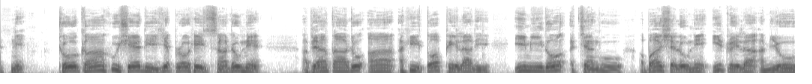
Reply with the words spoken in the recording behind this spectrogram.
22ထိုအခါဟုရှဲသည်ယေဘရဟိဇာဒုတ်နှင့်အဗျာသာတို့အားအဟိတောဖေလသည်ဤမည်သောအကြံကိုအဘရှလုံနှင့်ဣဒရေလအမျိုး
